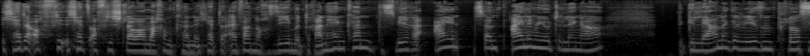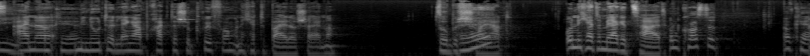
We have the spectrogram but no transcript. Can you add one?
ich hätte auch viel, ich hätte es auch viel schlauer machen können. Ich hätte einfach noch See mit dranhängen können. Das wäre ein, es wäre eine Minute länger Gelerne gewesen plus Wie? eine Okay. Minute länger praktische Prüfung und ich hätte beide Scheine. So bescheuert. Und ich hätte mehr gezahlt. Und kostet. Okay,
